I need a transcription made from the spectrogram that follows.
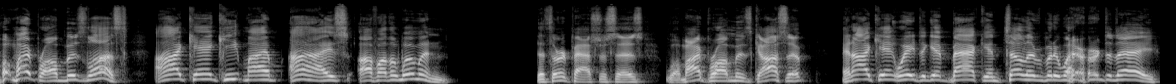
Well, my problem is lust. I can't keep my eyes off other women. The third pastor says, Well, my problem is gossip, and I can't wait to get back and tell everybody what I heard today.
